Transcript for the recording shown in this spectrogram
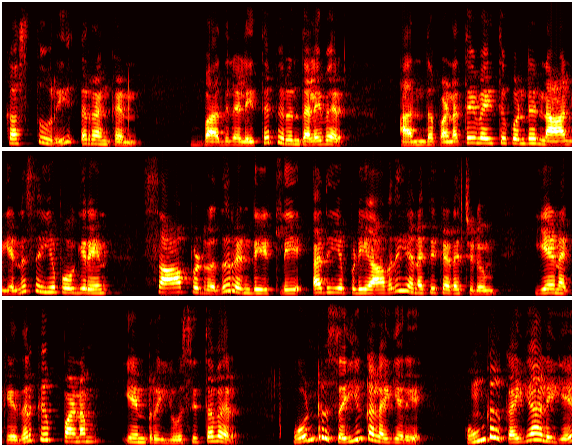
கஸ்தூரி ரங்கன். பதிலளித்த பெருந்தலைவர் அந்த பணத்தை வைத்துக்கொண்டு நான் என்ன செய்ய போகிறேன்? சாப்பிட்றது ரெண்டு இட்லி அது எப்படியாவது எனக்கு கிடைச்சிடும். எனக்கு எதற்கு பணம்? என்று யோசித்தவர். ஒன்று செய்யுங்கள் ஐயரே உங்கள் கையாலேயே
